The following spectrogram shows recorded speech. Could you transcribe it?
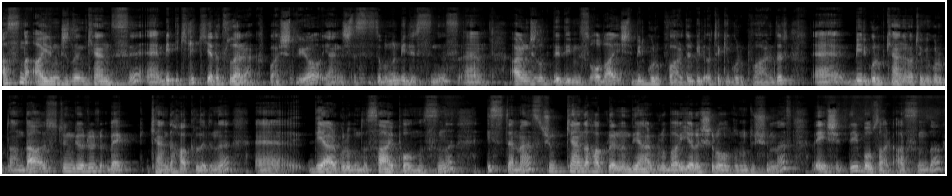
aslında ayrımcılığın kendisi e, bir ikilik yaratılarak başlıyor. Yani işte siz de bunu bilirsiniz. E, ayrımcılık dediğimiz olay işte bir grup vardır, bir öteki grup vardır. E, bir grup kendini öteki gruptan daha üstün görür ve kendi haklarını diğer grubunda sahip olmasını istemez. Çünkü kendi haklarının diğer gruba yaraşır olduğunu düşünmez ve eşitliği bozar aslında.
